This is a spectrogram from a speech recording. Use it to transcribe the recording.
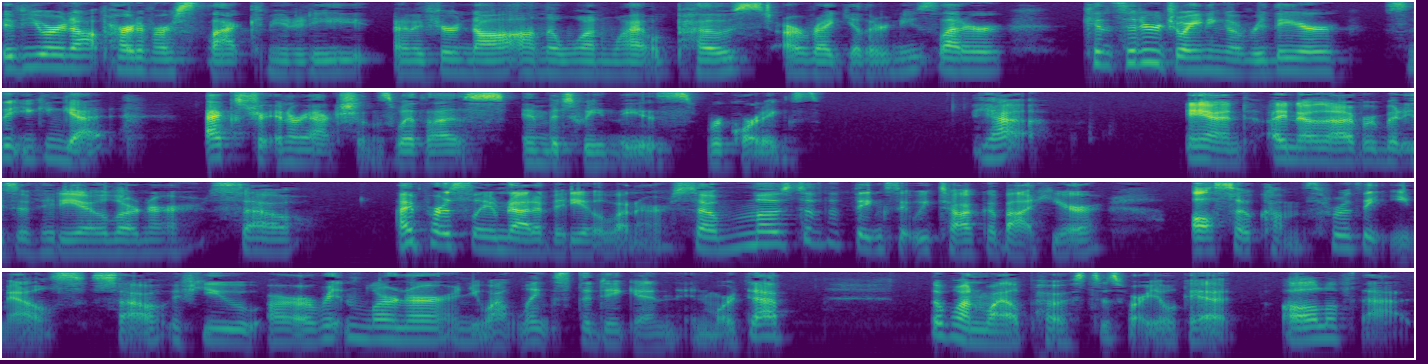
If you are not part of our Slack community, and if you're not on the One Wild Post, our regular newsletter, consider joining over there so that you can get extra interactions with us in between these recordings. Yeah. And I know not everybody's a video learner. So I personally am not a video learner. So most of the things that we talk about here also come through the emails. So if you are a written learner and you want links to dig in in more depth, the One Wild Post is where you'll get all of that.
